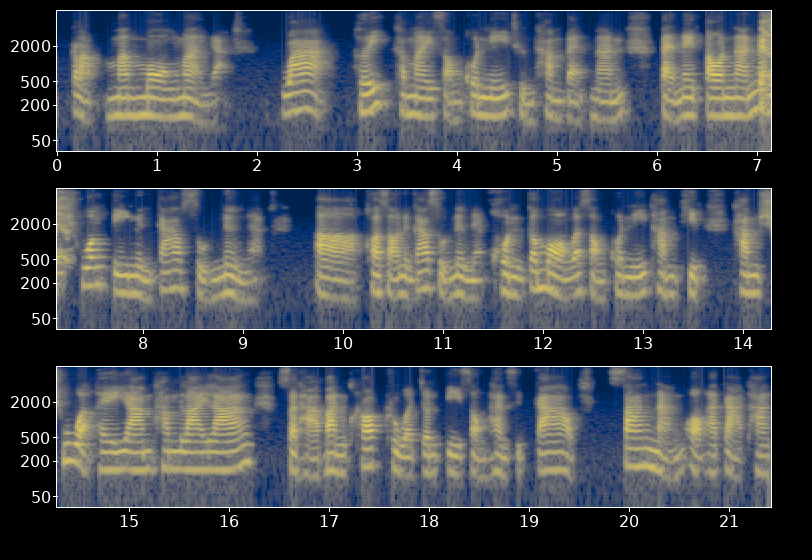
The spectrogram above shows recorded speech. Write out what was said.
ำกลับมามองใหม่อะว่า เฮ้ยทำไมสองคนนี้ถึงทำแบบนั้น แต่ในตอนนั้นในช่วงปี 1901อะคศ1901เนี่ยคนก็มองว่าสองคนนี้ทำผิดทำชั่วพยายามทำลายล้าง สถาบันครอบครัวจนปี 2019 สร้างหนังออกอากาศทาง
